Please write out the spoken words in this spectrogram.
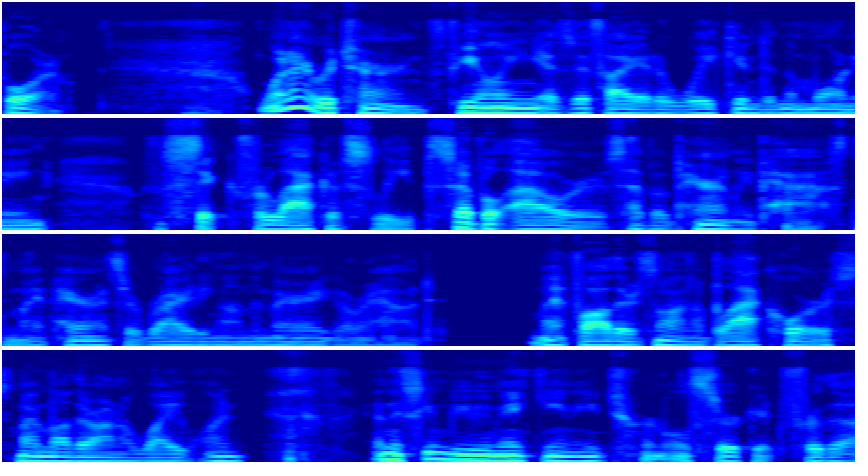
4. When I return, feeling as if I had awakened in the morning, sick for lack of sleep, several hours have apparently passed, and my parents are riding on the merry-go-round. My father's on a black horse, my mother on a white one, and they seem to be making an eternal circuit for the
